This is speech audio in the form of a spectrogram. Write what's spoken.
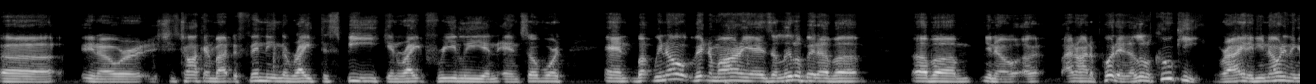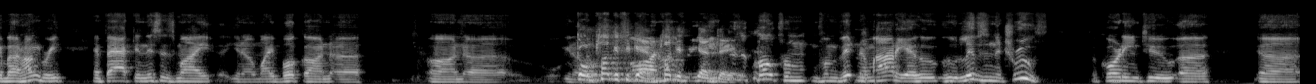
Uh, you know, or she's talking about defending the right to speak and write freely and, and so forth. And but we know Wittner Maria is a little bit of a of a you know I don't know how to put it a little kooky, right? If you know anything about Hungary, in fact, and this is my you know my book on uh, on uh, you know. Go and plug it again. Plug Hungary. it again, Dave. There's a quote from from Wittner Maria who who lives in the truth, according to. Uh, uh,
